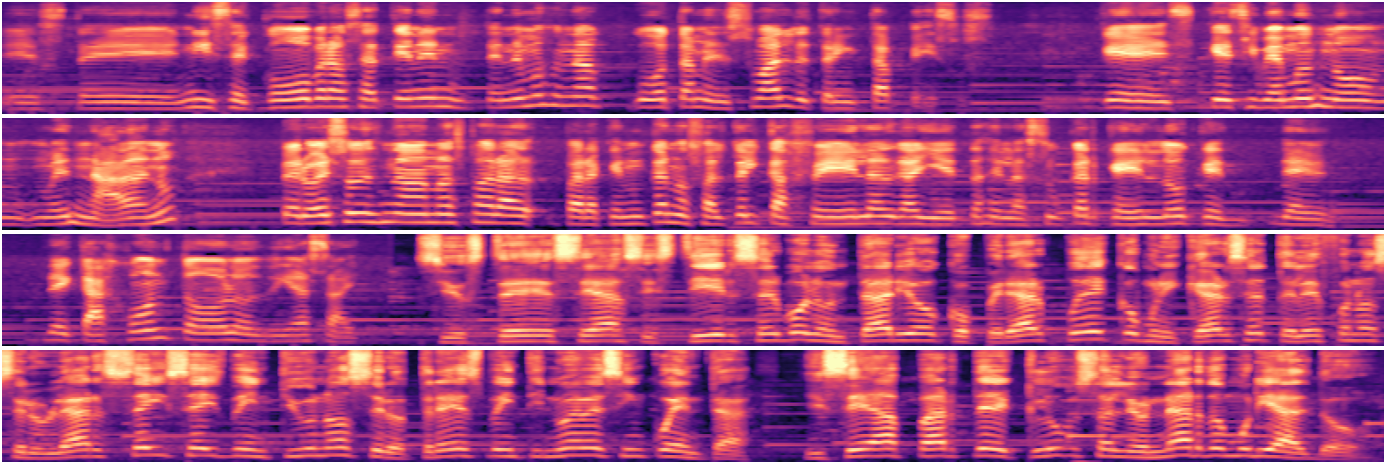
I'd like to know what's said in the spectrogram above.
este, ni se cobra, o sea, tienen, tenemos una cuota mensual de 30 pesos, que, que si vemos no, no es nada, ¿no? Pero eso es nada más para, para que nunca nos falte el café, las galletas, el azúcar, que es lo que de cajón todos los días hay. Si usted desea asistir, ser voluntario o cooperar, puede comunicarse al teléfono celular 6621-032950 y sea parte del Club San Leonardo Murialdo.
